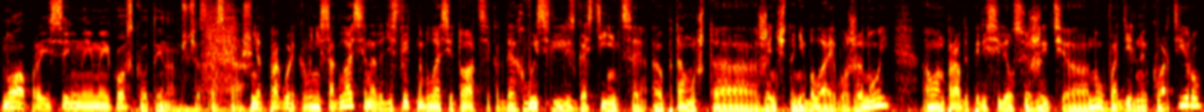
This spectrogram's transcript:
Ну, а про Есенина и Маяковского ты нам сейчас расскажешь. Нет, про Горького не согласен. Это действительно была ситуация, когда их выселили из гостиницы, э, потому что женщина не была его женой. Он, правда, переселился жить э, ну, в отдельную квартиру.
